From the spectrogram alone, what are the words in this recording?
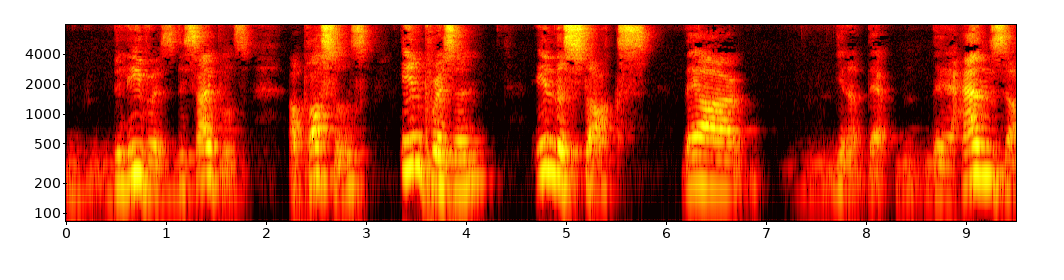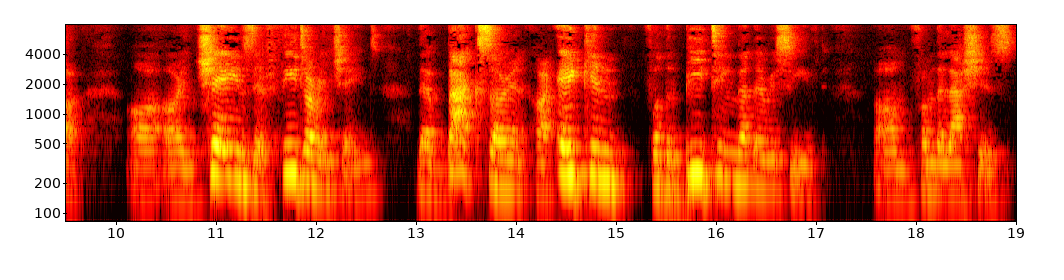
believers, disciples, apostles in prison in the stocks. They are, you know, their, their hands are, are, are in chains, their feet are in chains, their backs are, in, are aching for the beating that they received um, from the lashes.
